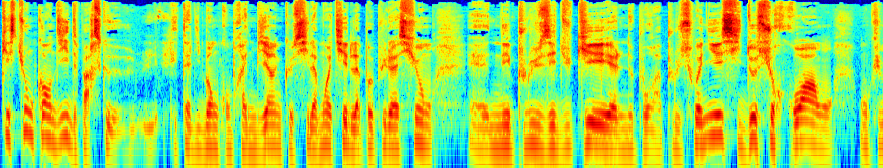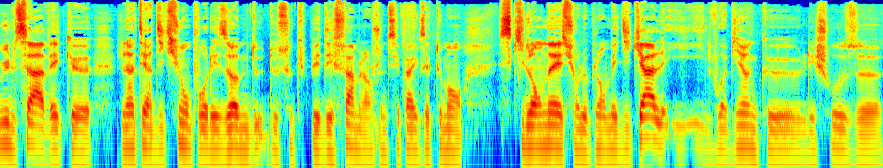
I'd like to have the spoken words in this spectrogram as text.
question candide, parce que les talibans comprennent bien que si la moitié de la population euh, n'est plus éduquée, elle ne pourra plus soigner. Si de surcroît, on, cumule ça avec euh, l'interdiction pour les hommes de, s'occuper des femmes, alors je ne sais pas exactement ce qu'il en est sur le plan médical, ils voient bien que les choses euh,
